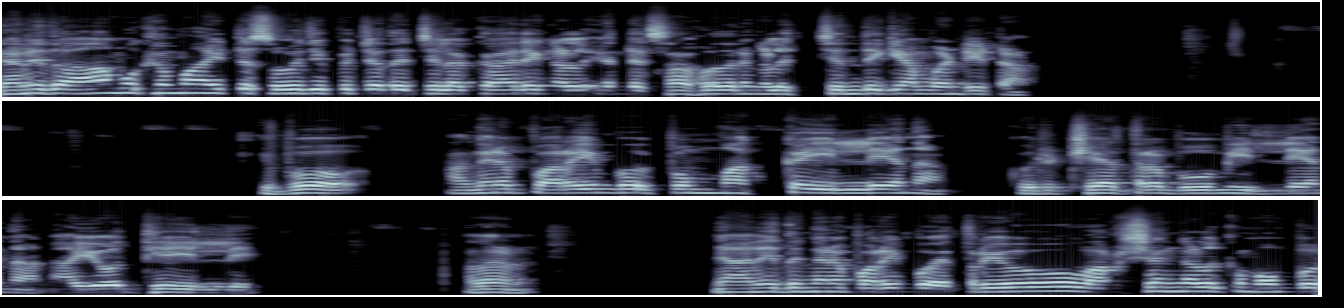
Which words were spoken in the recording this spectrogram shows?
ഞാനിത് ആമുഖമായിട്ട് സൂചിപ്പിച്ചത് ചില കാര്യങ്ങൾ എന്റെ സഹോദരങ്ങൾ ചിന്തിക്കാൻ വേണ്ടിയിട്ടാണ്. ഇപ്പോ അങ്ങനെ പറയുമ്പോൾ ഇപ്പം മക്ക ഇല്ലേന്നാണ് കുരുക്ഷേത്ര ഭൂമി ഇല്ലേന്നാണ് അയോധ്യ ഇല്ലേ. അതാണ്. ഞാനിതിങ്ങനെ പറയുമ്പോൾ എത്രയോ വർഷങ്ങൾക്ക് മുമ്പ്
